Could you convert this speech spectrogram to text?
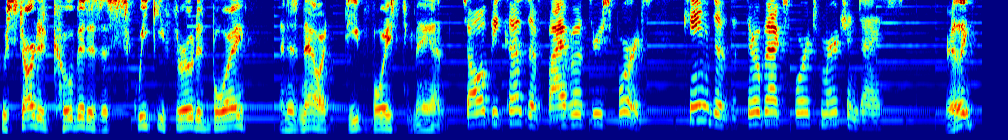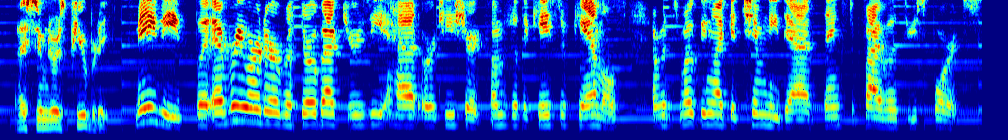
who started COVID as a squeaky throated boy and is now a deep voiced man. It's all because of 503 Sports, kings of the throwback sports merchandise. Really? I assumed it was puberty. Maybe, but every order of a throwback jersey, hat, or t shirt comes with a case of camels. I've been smoking like a chimney dad thanks to 503 Sports.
